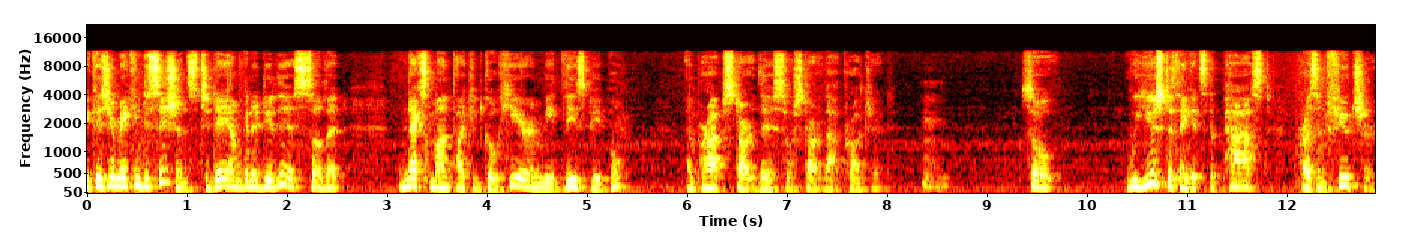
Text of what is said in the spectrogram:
because you're making decisions. Today I'm going to do this so that next month I could go here and meet these people and perhaps start this or start that project. Hmm. So we used to think it's the past, present, future,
